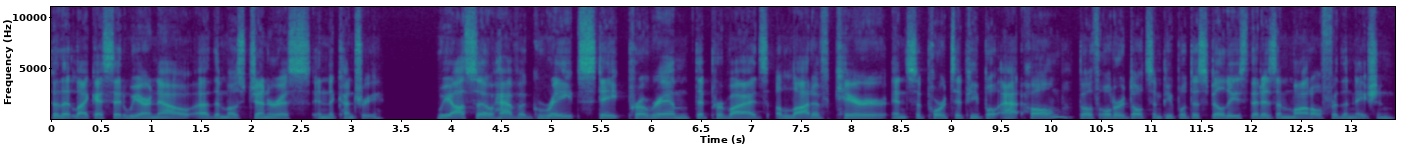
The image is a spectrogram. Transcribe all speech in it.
so that, like I said, we are now uh, the most generous in the country. We also have a great state program that provides a lot of care and support to people at home, both older adults and people with disabilities, that is a model for the nation.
